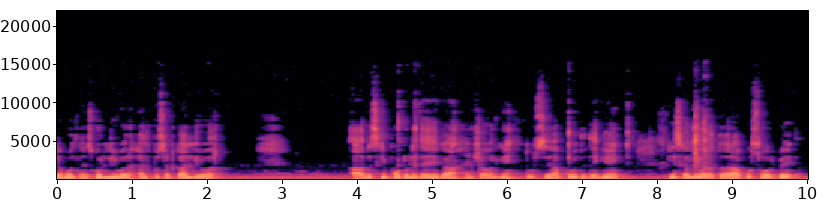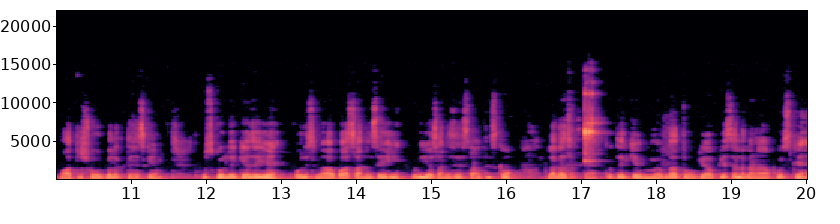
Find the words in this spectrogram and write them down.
क्या बोलते हैं इसको? लीवर, हेल्थ पुसेट का लीवर। आप इसकी फ़ोटो ले जाइएगा हैंड शावर की तो उससे आपको दे देंगे कि इसका लीवर आता है आपको सौ रुपये, मात्र सौ रुपये लगते हैं इसके। उसको लेके आ जाइए और इसमें आप आसानी से ही, बड़ी आसानी से साथ इसको लगा सकते हैं। तो देखिए, मैं बताता हूँ कि आप कैसे लगाना है आपको इसके।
